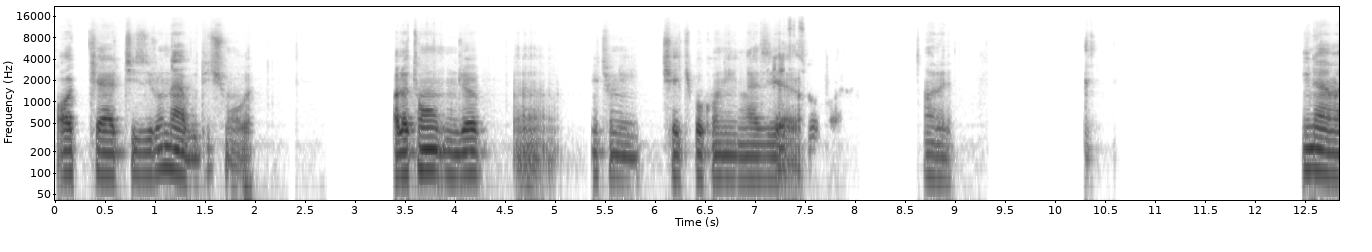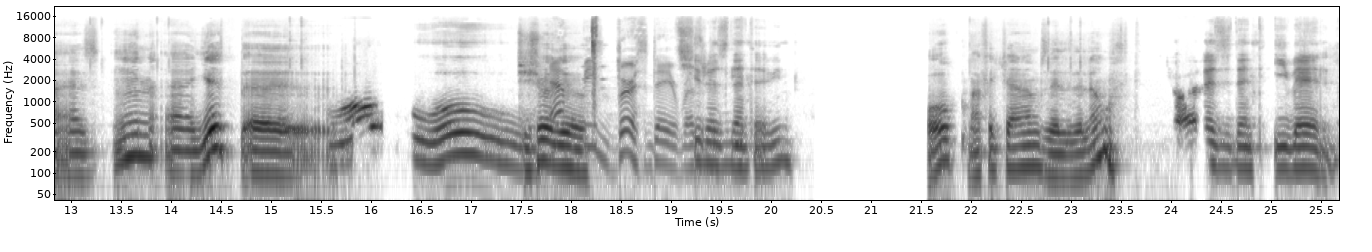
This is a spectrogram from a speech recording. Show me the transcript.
پاک کرد چیزی رو نبود هیچ موقع. حالا تو اونجا می‌تونی چک بکنی این قضیه رو. PS4. آره. اینم از این یه چی شده؟ چی رزیدنت اویل خب من فکر کردم زلزله بود. رزیدنت ایول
